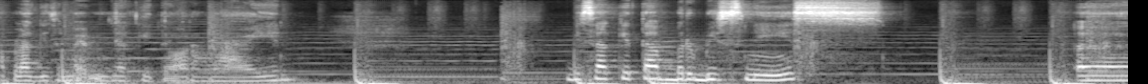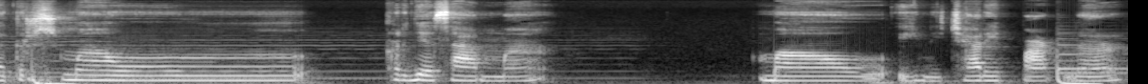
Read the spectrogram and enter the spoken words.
apalagi sampai menyakiti orang lain bisa kita berbisnis uh, terus mau kerjasama mau ini cari partner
